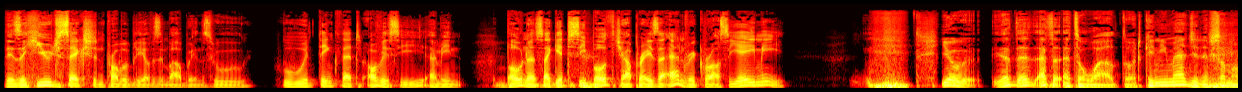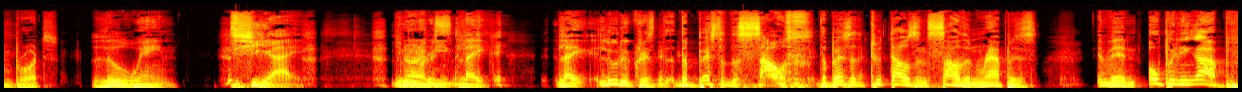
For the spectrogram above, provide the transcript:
There's a huge section probably of Zimbabweans who who would think that obviously, I mean, bonus, I get to see both Jah Prayzah and Rick Ross. Yay me! Yo, that, that, that's a, that's a wild thought. Can you imagine if someone brought Lil Wayne, Ti, you know what I mean? Like, like the, the best of the South, the best of the 2000 Southern rappers, and then opening up.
